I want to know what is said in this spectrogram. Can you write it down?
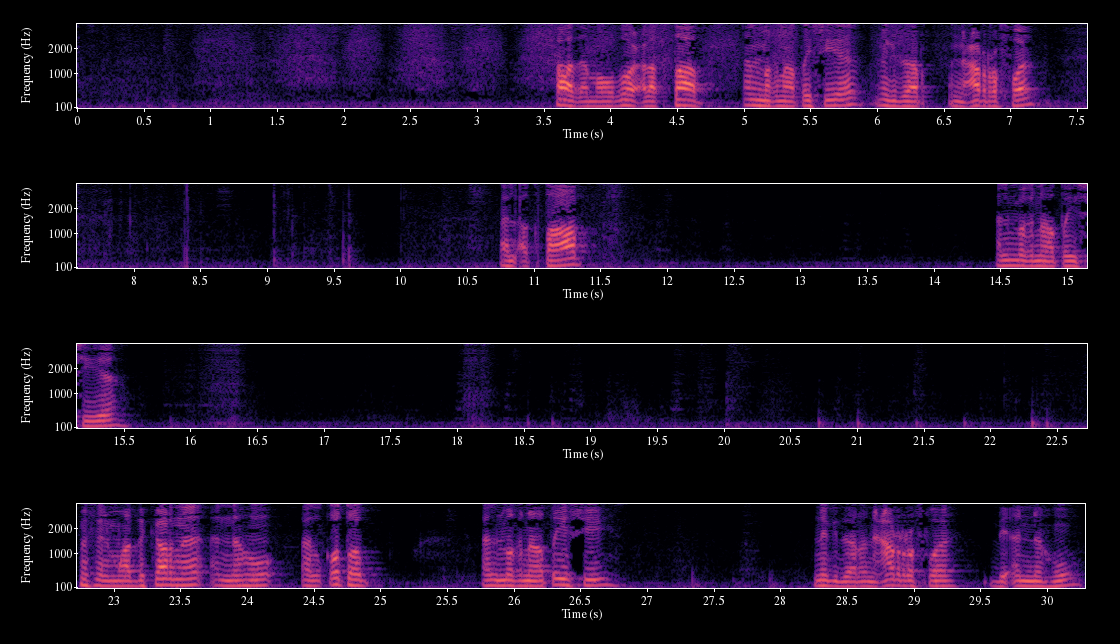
هذا موضوع الأقطاب المغناطيسية نقدر نعرفه. الأقطاب المغناطيسية. مثل ما ذكرنا أنه القطب المغناطيسي نقدر نعرفه بأنه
